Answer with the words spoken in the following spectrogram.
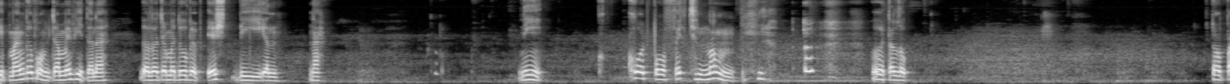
10 มั้งถ้าผมจำไม่ผิดนะ เดี๋ยวเราจะมาดูแบบ HD กันนะ นี่โคตรโปรเฟชชั่นอลเออตลก ต่อไป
